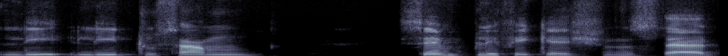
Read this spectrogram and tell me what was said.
lead, lead to some simplifications that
